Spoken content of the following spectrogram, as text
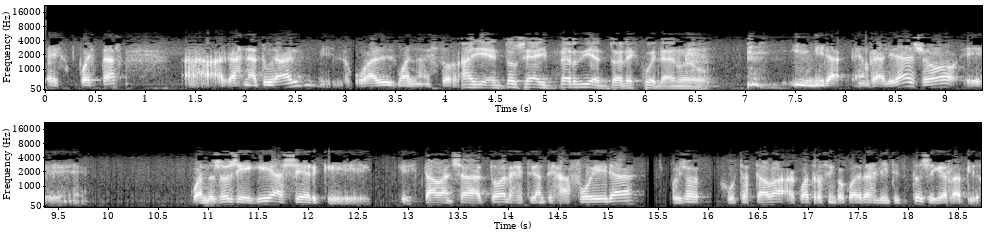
expuestas a, gas natural, lo cual, bueno, eso... Hay, entonces hay pérdida en toda la escuela de nuevo. Y mira, en realidad yo, cuando yo llegué ayer, que, que estaban ya todas las estudiantes afuera, pues yo justo estaba a cuatro o cinco cuadras del instituto, llegué rápido.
